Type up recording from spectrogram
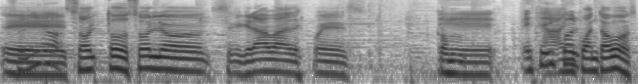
eh, sol- ¿Todo solo? ¿Se graba después? ¿Cómo? Eh, este Ah, disco, en cuanto a vos,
